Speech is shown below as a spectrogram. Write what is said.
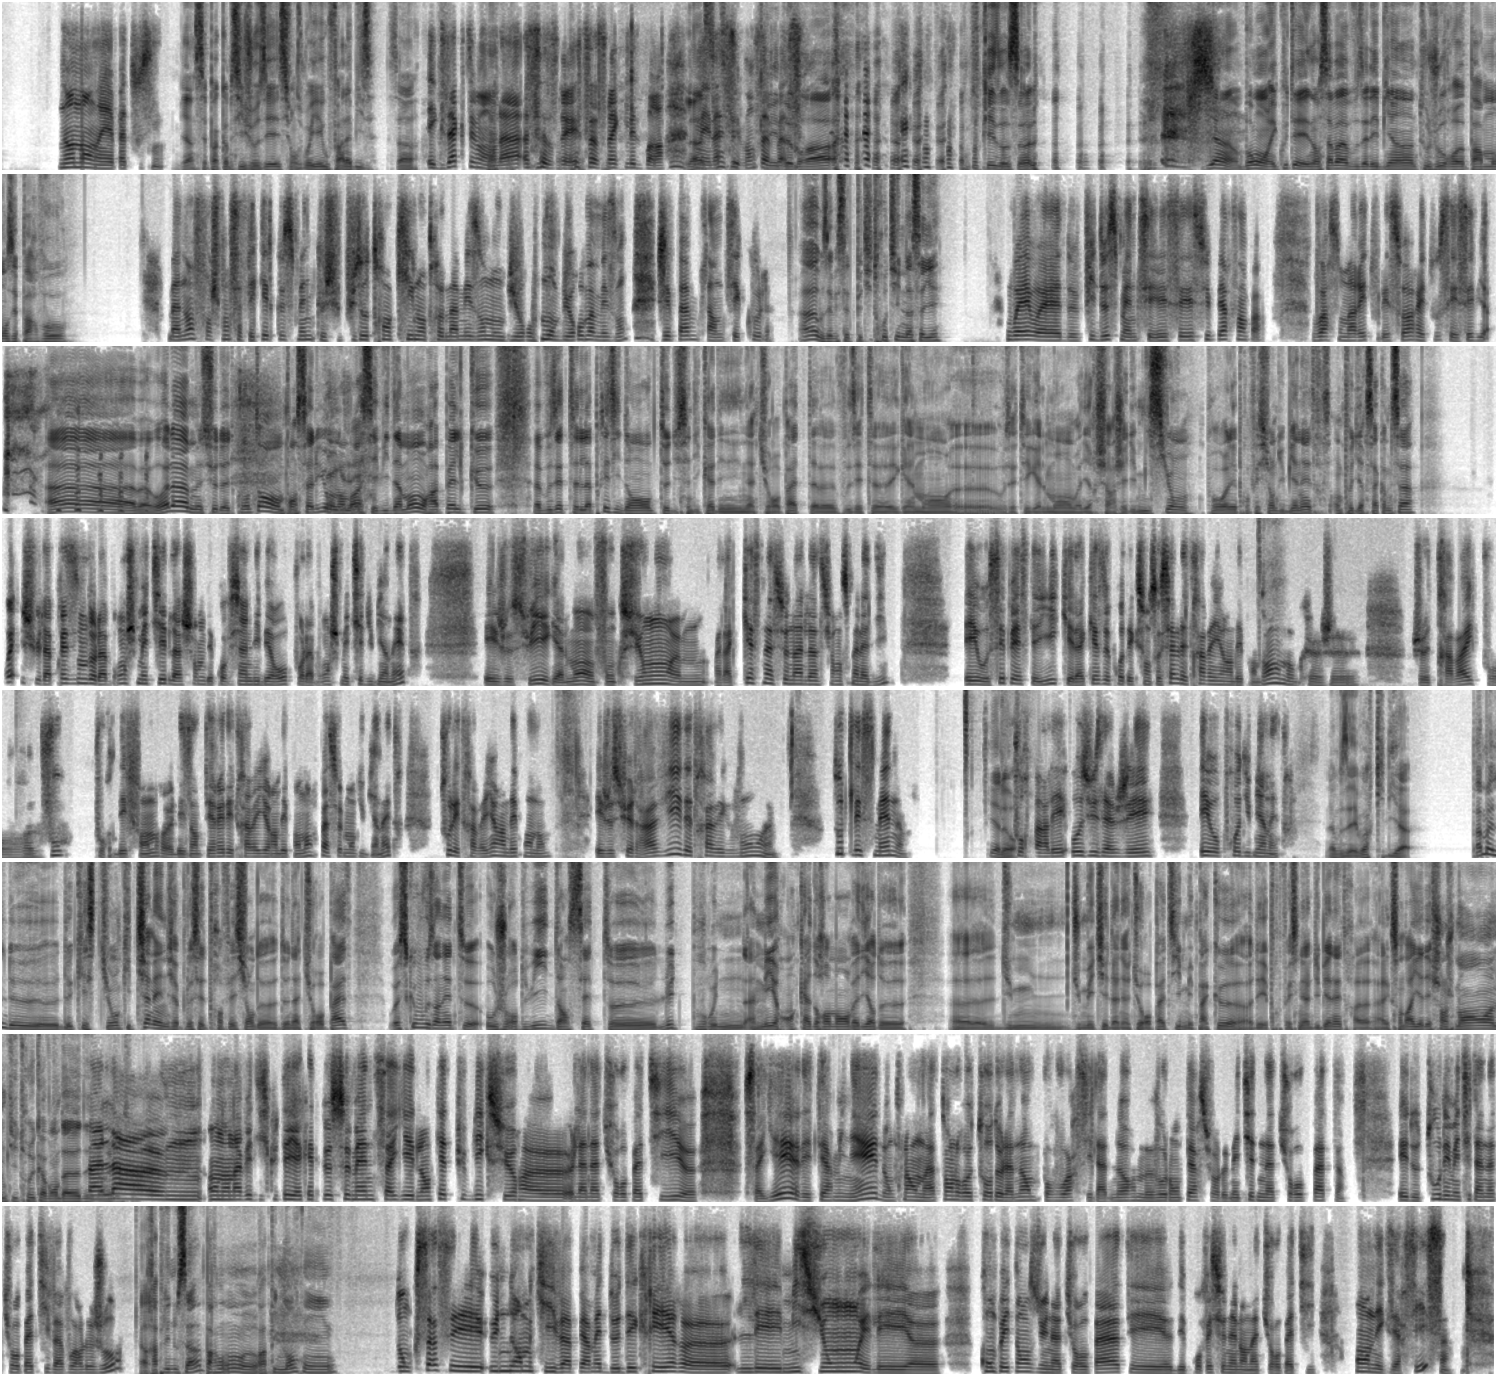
Non, non, il n'y a pas de souci. Bien, c'est pas comme si j'osais, si on se voyait, ou faire la bise. Ça, Exactement. Là, ça serait, ça serait clé de bras. Mais là, c'est bon, ça clé passe. de bras, prise au sol. bien, bon, écoutez, non, ça va, vous allez bien, toujours euh, par Mons et par Vaux. Maintenant, franchement, ça fait quelques semaines que je suis plutôt tranquille entre ma maison, mon bureau, mon bureau, ma maison. J'ai pas à me plaindre, c'est cool. Ah, vous avez cette petite routine là, ça y est? Ouais, ouais, depuis deux semaines, c'est, c'est super sympa. Voir son mari tous les soirs et tout, c'est, bien. Ah, bah voilà, monsieur doit être content. On pense à lui, on l'embrasse évidemment. On rappelle que euh, vous êtes la présidente du syndicat des naturopathes. Euh, Vous êtes euh, également, vous êtes également, on va dire, chargée de mission pour les professions du bien-être. On peut dire ça comme ça? Ouais, je suis la présidente de la branche métier de la Chambre des professionnels libéraux pour la branche métier du bien-être. Et je suis également en fonction euh, à la Caisse nationale de l'assurance maladie et au CPSTI, qui est la Caisse de protection sociale des travailleurs indépendants. Donc, euh, je, je travaille pour vous, pour défendre les intérêts des travailleurs indépendants, pas seulement du bien-être, tous les travailleurs indépendants. Et je suis ravie d'être avec vous euh, toutes les semaines Et alors, pour parler aux usagers et aux pros du bien-être. là, vous allez voir qu'il y a pas mal de, questions qui challenge un peu cette profession de naturopathe. Où est-ce que vous en êtes euh, aujourd'hui dans cette euh, lutte pour une- un meilleur encadrement, on va dire, de, euh, du, du métier de la naturopathie, mais pas que, des professionnels du bien-être Euh, Alexandra, il y a des changements, un petit truc avant d'a- de... Bah là, euh, on en avait discuté il y a quelques semaines. Ça y est, l'enquête publique sur la naturopathie, ça y est, elle est terminée. Donc là, on attend le retour de la norme pour voir si la norme volontaire sur le métier de naturopathe et de tous les métiers de la naturopathie va voir le jour. Rappelez-nous ça, pardon, rapidement. qu'on- Donc ça, c'est une norme qui va permettre de décrire euh, les missions et les euh, compétences du naturopathe et des professionnels en naturopathie en exercice.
